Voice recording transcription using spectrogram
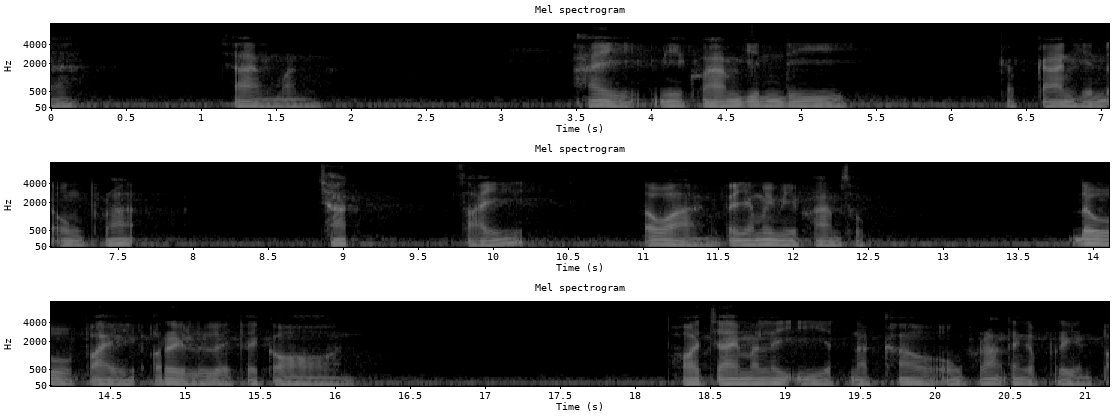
นะ ช่างมัน ให้มีความยินดี กับการเห็นองค์พระชัด ใส สว่างแต่ยังไม่มีความสุข ดูไปเรื่อยๆไปก่อน พอใจมันละเอียดหนักเข้าองค์พระท่านก็เปลี่ยนไป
